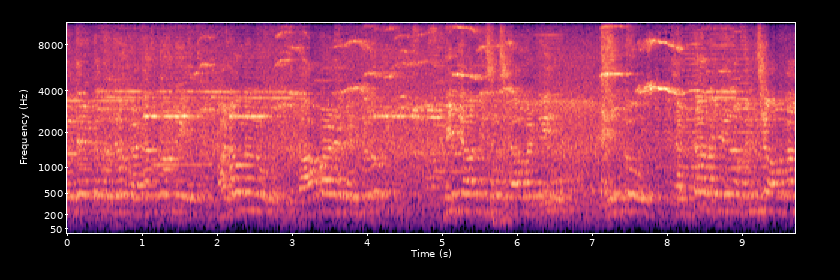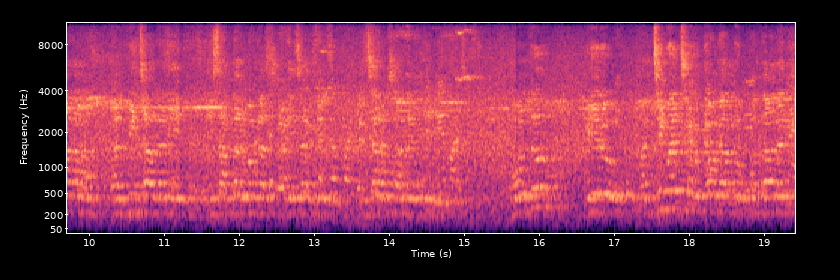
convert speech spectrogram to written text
వ్యతిరేకత ఉందో ప్రజలతోని అడవులను కాపాడే వ్యక్తులు బీటీ ఆఫీసర్స్ కాబట్టి మీకు చట్టాల మీద మంచి అవగాహన కల్పించాలని ఈ సందర్భంగా స్టడీ సర్కిల్ అందరికీ కోరుతూ మీరు మంచి మంచి ఉద్యోగాలు పొందాలని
